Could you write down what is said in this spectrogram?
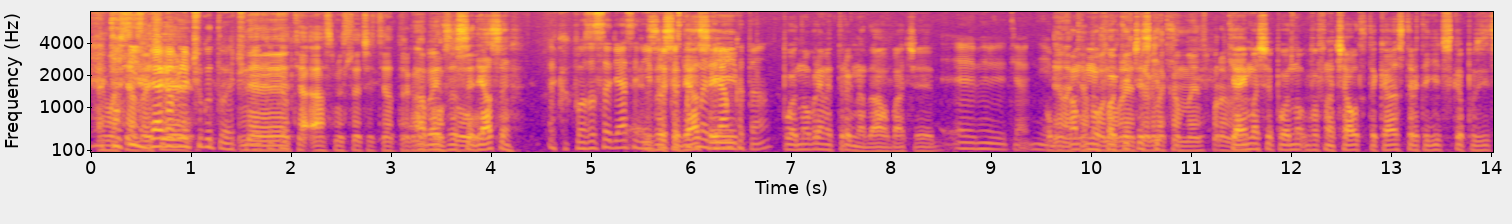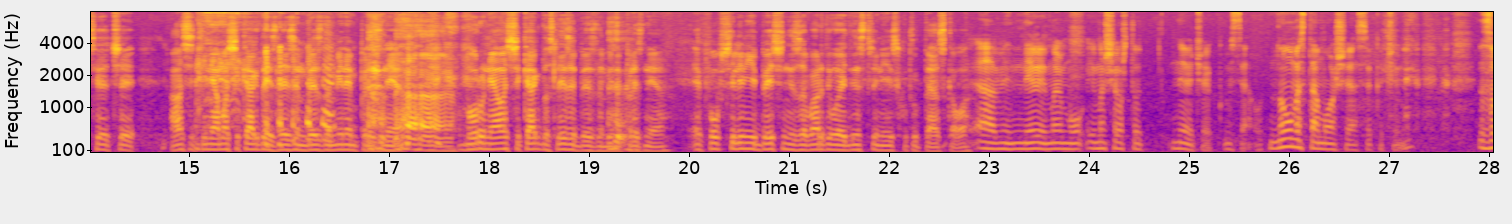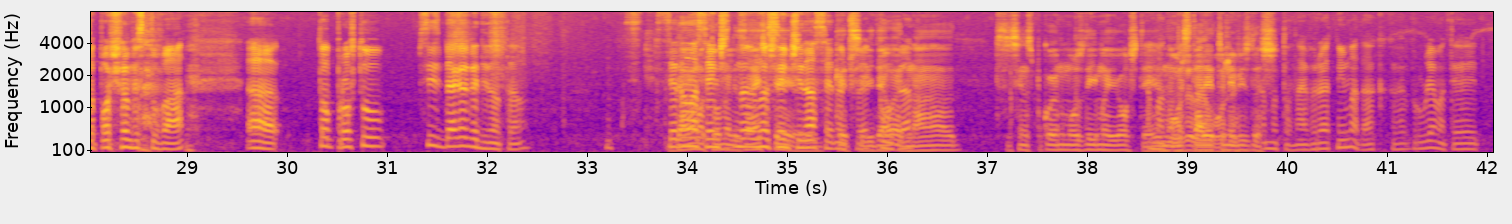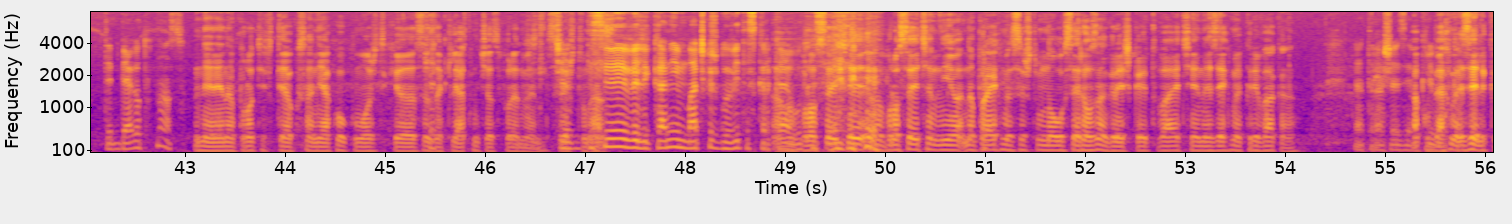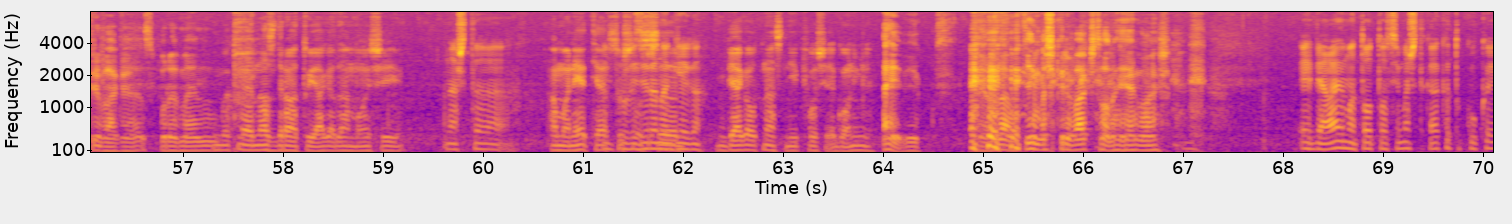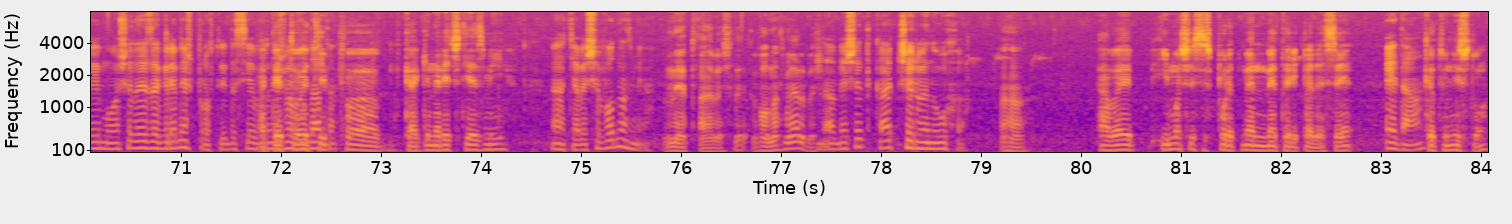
Ема то си избяга беше- влечугото е човек. Не, не, не, тя, аз мисля, че тя тръгна Абе, просто... заседя се. Е, какво засъдя се? Ние Засъдя прекъснахме се дрямката. По едно време тръгна, да, обаче Е, тя, ние... Об- тя но фактически към мен, според Тя имаше по едно, в началото така стратегическа позиция, че аз и ти нямаше как да излезем без да минем през нея. Боро нямаше как да слезе без да мине през нея. Е, в общи линии беше ни завардила единствения изход от тази скала. Ами, не, бе, има, имаше още... Не, бе, човек, мисля, от много места можеше да се качим. Започваме с това. А, то просто си избяга гадината. Седна на, ама то, сенч... нали на, на сенчина седна Като си човек. видяла по обяд. една, съвсем спокойно може да има и още. Ама на да, места, да, дето не виждаш. Ама то най-вероятно има, да. Какъв е проблема? Те, те бягат от нас. Не, не, напротив, те ако са няколко, може такива да се заклятничат според мен Че срещу ти нас. си великани и мачкаш главите с крака. Въпросът, е, че, въпросът е, че ние направихме също много сериозна грешка и това е, че не взехме кривака. Да, трябваше да Ако криво. бяхме взели кривака, според мен... Имахме една здрава тояга, да, можеше и... Нашата Ама не, тя всъщност импровизирана а, гега. бяга от нас. Ние какво ще я гоним ли? Ей, ви, не знам, ти имаш кривак, що да не я гониш. Е, да, ама то, то си имаш така като кука и можеше да я загребнеш просто и да си я А върнеш те във този водата. тип, а, как ги нарече тия змии? А, тя беше водна змия. Не, това не беше? Водна смея ли беше? Да, беше така червенouха. Ага. Абе, имаше си според мен метър и 50, Е, да. като нищо.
